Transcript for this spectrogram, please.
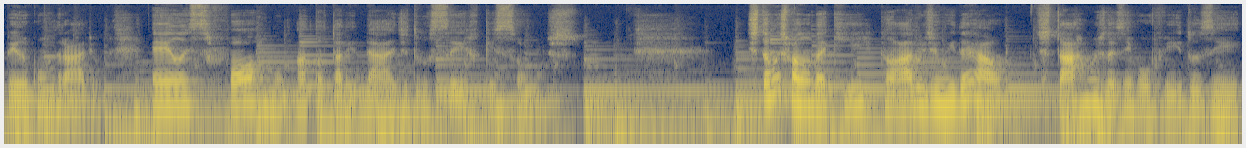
Pelo contrário, elas formam a totalidade do ser que somos. Estamos falando aqui, claro, de um ideal, estarmos desenvolvidos e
